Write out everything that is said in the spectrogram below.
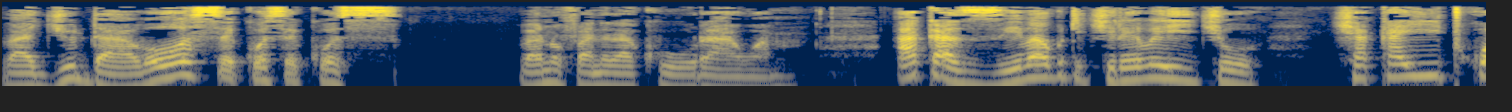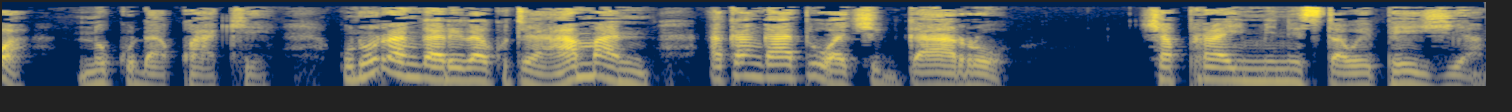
vajudha vose kwose kwose vanofanira kuurawa. Akaziva kuti chirevo icho chakaitwa nokuda kwake. Unorangarira kuti hamani akanga apiwa chigaro chapuraime minista wepezhia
